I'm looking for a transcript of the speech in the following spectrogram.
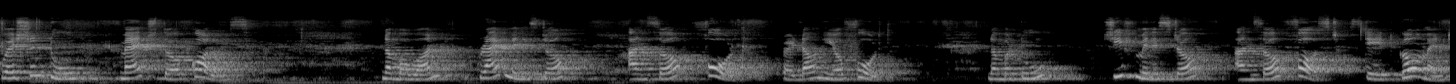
Question 2. Match the columns. Number 1. Prime Minister. Answer 4th. Write down here 4th. Number 2. Chief Minister. Answer 1st. State Government.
